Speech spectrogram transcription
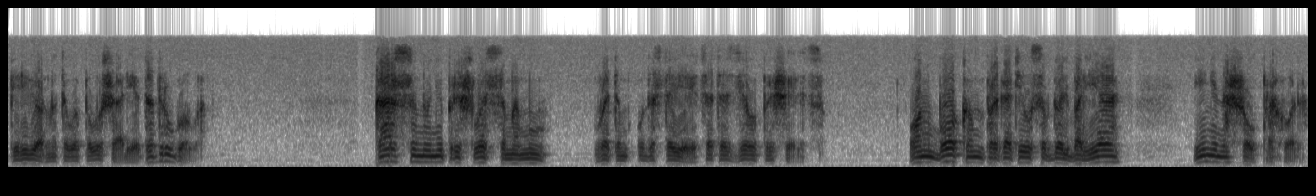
перевернутого полушария до другого. Карсону не пришлось самому в этом удостовериться, это сделал пришелец. Он боком прокатился вдоль барьера и не нашел прохода.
